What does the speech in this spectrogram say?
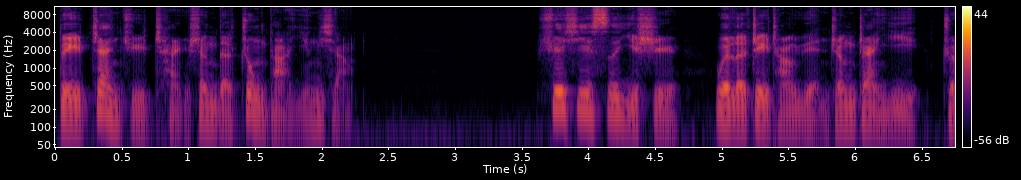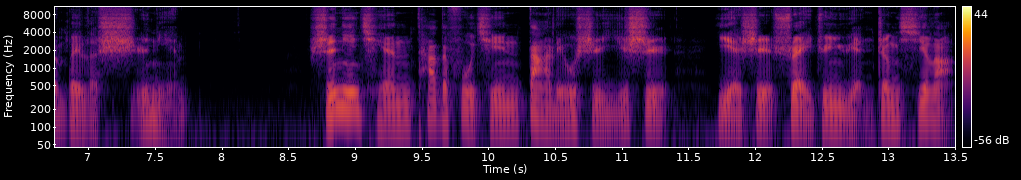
对战局产生的重大影响。薛西斯一世为了这场远征战役准备了十年。十年前，他的父亲大流士一世也是率军远征希腊，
